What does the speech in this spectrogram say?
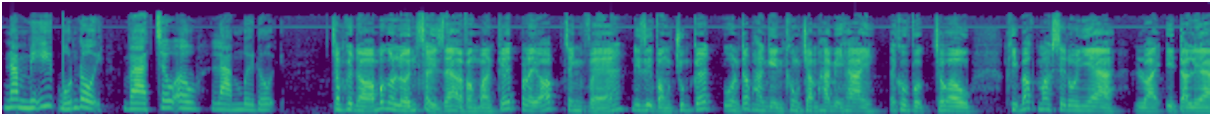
Nam Mỹ 4 đội và châu Âu là 10 đội. Trong khi đó, bất ngờ lớn xảy ra ở vòng bán kết play-off tranh vé đi dự vòng chung kết World Cup 2022 tại khu vực châu Âu khi Bắc Macedonia loại Italia.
